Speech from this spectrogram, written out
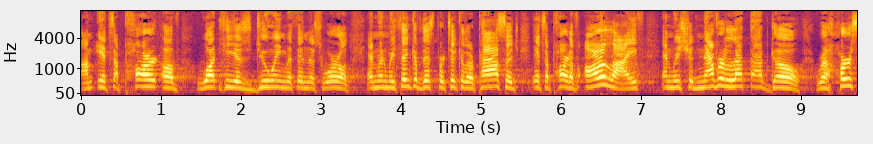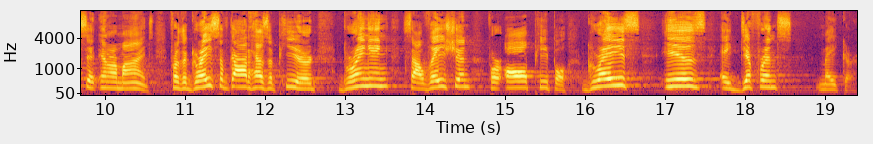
Um, it's a part of what He is doing within this world. And when we think of this particular passage, it's a part of our life, and we should never let that go. Rehearse it in our minds. For the grace of God has appeared, bringing salvation for all people. Grace is a difference maker.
